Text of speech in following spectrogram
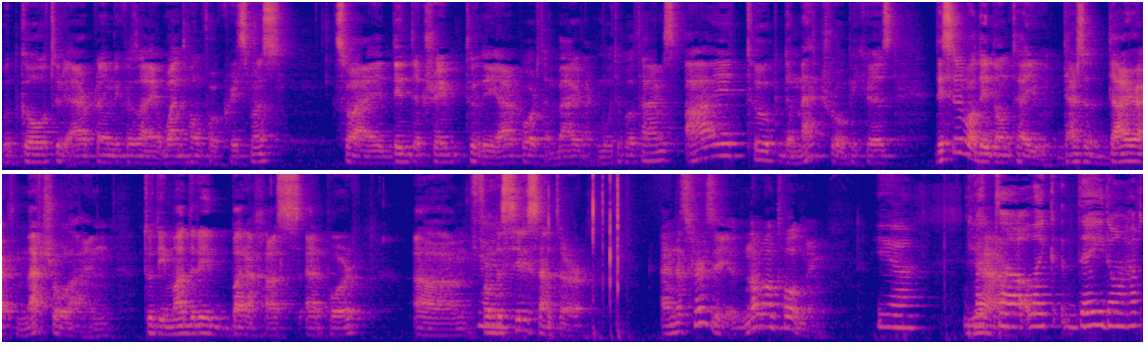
would go to the airplane because I went home for Christmas. So I did the trip to the airport and back like multiple times. I took the metro because this is what they don't tell you. There's a direct metro line to the Madrid Barajas airport um, from the city center. And that's crazy. No one told me. yeah. Yeah. But uh, like they don't have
